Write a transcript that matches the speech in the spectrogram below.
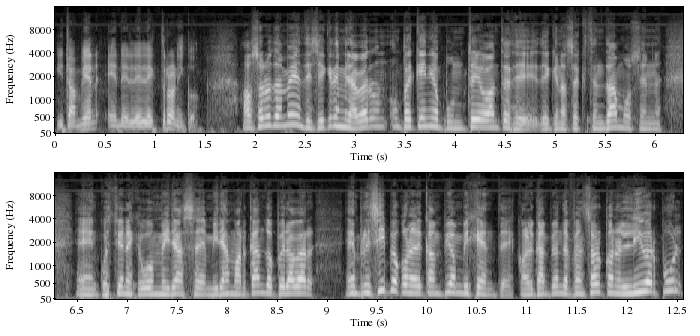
y también en el electrónico. Absolutamente. Y si quieres, mira, ver un, pequeño punteo antes de, de que nos extendamos en, en, cuestiones que vos mirás, eh, mirás marcando. Pero a ver, en principio con el campeón vigente, con el campeón defensor, con el Liverpool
